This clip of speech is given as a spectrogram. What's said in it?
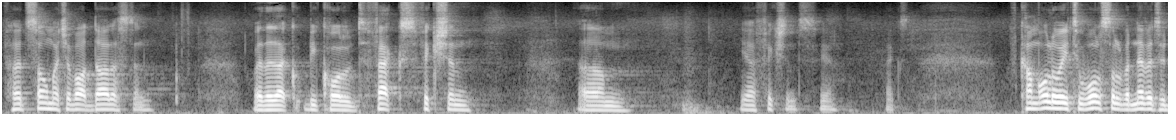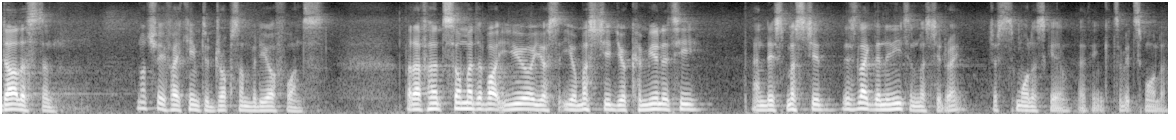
I've heard so much about Darlaston, whether that could be called facts, fiction, um, yeah, fictions, yeah, facts. I've come all the way to Walsall but never to Darlaston. I'm not sure if I came to drop somebody off once. But I've heard so much about you, your, your masjid, your community, and this masjid. This is like the Nuneaton masjid, right? Just smaller scale, I think. It's a bit smaller.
